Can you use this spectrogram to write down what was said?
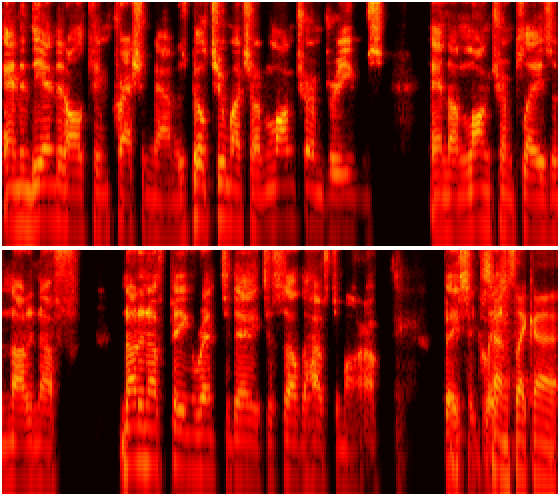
and in the end, it all came crashing down. It was built too much on long term dreams and on long term plays, and not enough not enough paying rent today to sell the house tomorrow. Basically, sounds like a,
